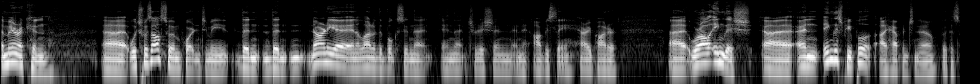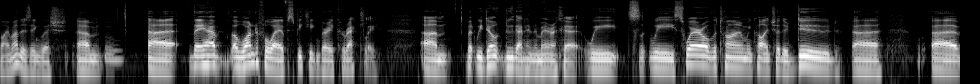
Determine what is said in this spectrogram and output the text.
American, uh, which was also important to me. The the Narnia and a lot of the books in that in that tradition, and obviously Harry Potter, uh, were all English, uh, and English people I happen to know because my mother's English. Um, uh, they have a wonderful way of speaking very correctly. Um, but we don't do that in America. We we swear all the time. We call each other dude. Uh, uh,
